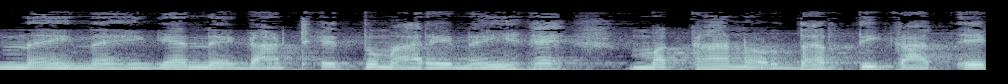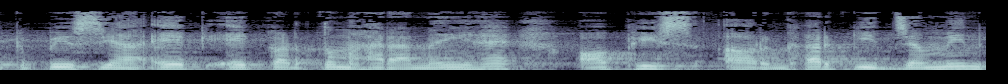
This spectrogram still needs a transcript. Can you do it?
नहीं नहीं, गहने गांठे तुम्हारे नहीं है। मकान और धरती का एक पीस या एक एकड़ तुम्हारा नहीं है। ऑफ़िस और घर की ज़मीन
